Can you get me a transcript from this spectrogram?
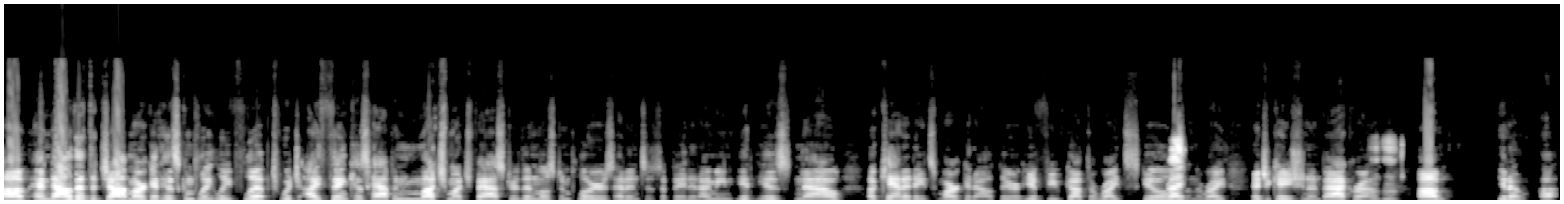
Uh, and now that the job market has completely flipped, which I think has happened much, much faster than most employers had anticipated. I mean, it is now a candidate's market out there if you've got the right skills right. and the right education and background. Mm-hmm. Um, you know, uh,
